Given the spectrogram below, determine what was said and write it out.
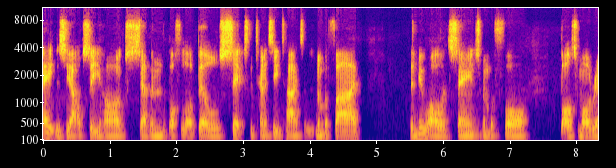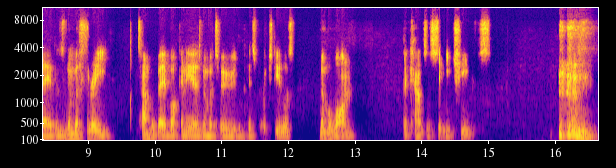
8 the Seattle Seahawks, 7 the Buffalo Bills, 6 the Tennessee Titans, number 5 the New Orleans Saints, number 4 Baltimore Ravens, number 3 Tampa Bay Buccaneers, number 2 the Pittsburgh Steelers, number 1 the Kansas City Chiefs. and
